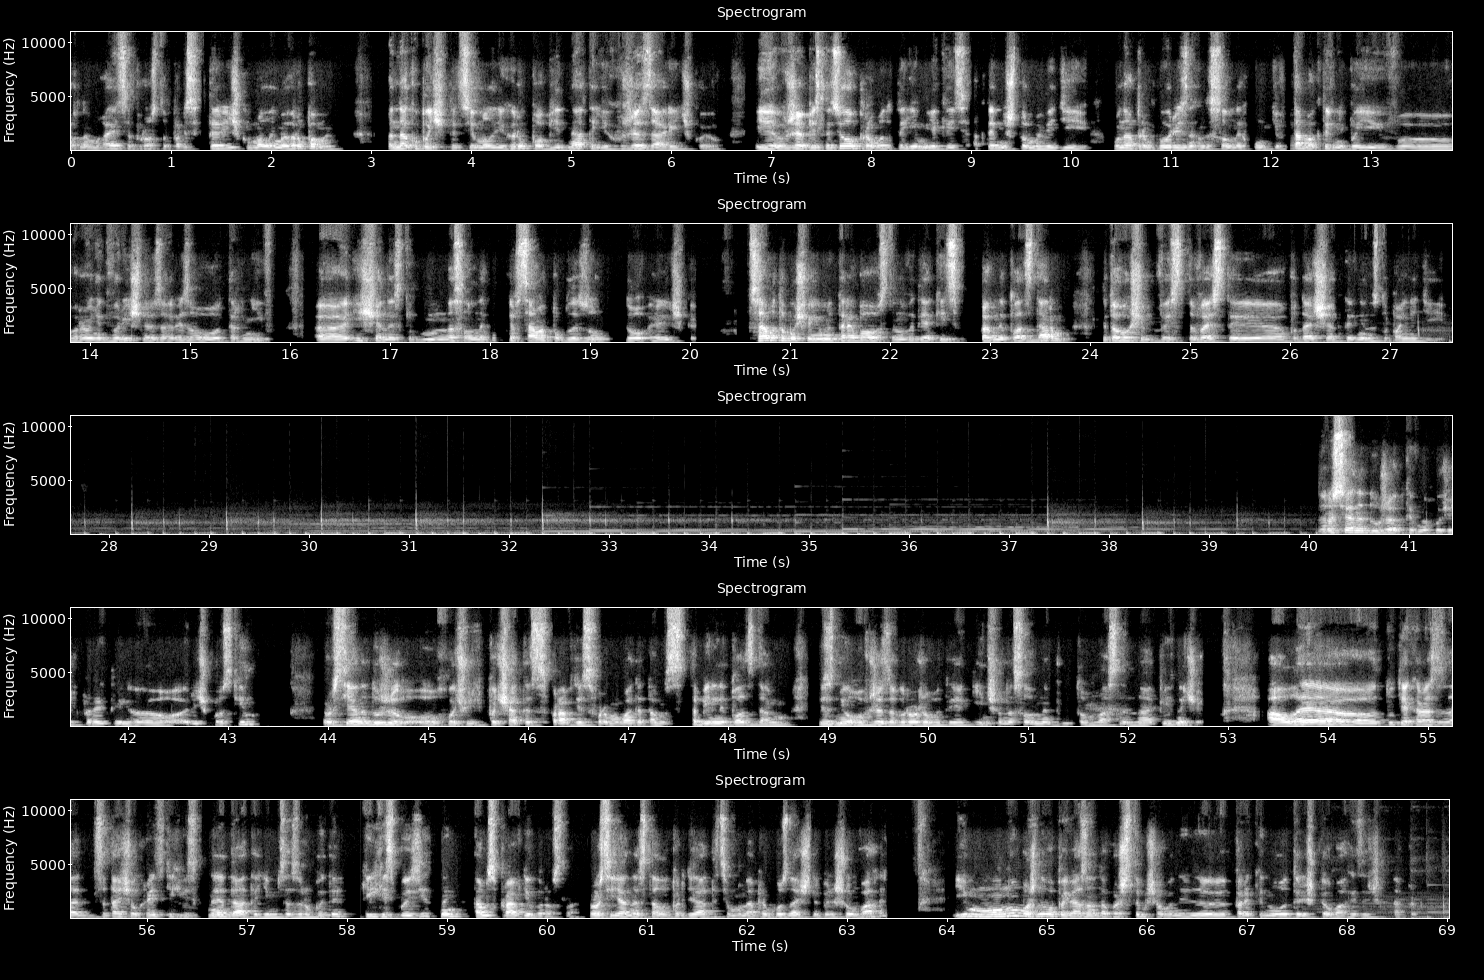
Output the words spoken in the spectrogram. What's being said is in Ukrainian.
ворог намагається просто пересікти річку малими групами, накопичити ці малі групи, об'єднати їх вже за річкою, і вже після цього проводити їм якісь активні штурмові дії у напрямку різних населених пунктів. Там активні бої в, в районі Дворічної, Загризового, Тернів е, і ще низки населених пунктів саме поблизу до річки. Саме тому, що йому треба встановити якийсь певний плацдарм для того, щоб вести, е, подальші активні наступальні дії. Росіяни дуже активно хочуть перейти е, річку Оскіл. Росіяни дуже хочуть почати справді сформувати там стабільний плацдарм і з нього вже загрожувати як іншим населеним пунктом, власне, на півночі. Але е, тут якраз задача українських військ не дати їм це зробити. Кількість боєзіткнень там справді виросла. Росіяни стали приділяти цьому напрямку значно більше уваги. І ну можливо пов'язано також з тим, що вони е, перекинули трішки уваги з інших напрямків.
